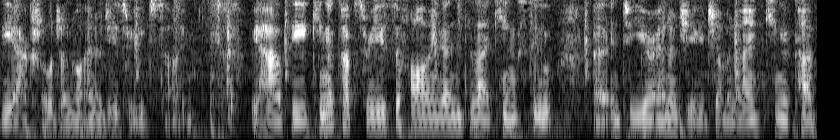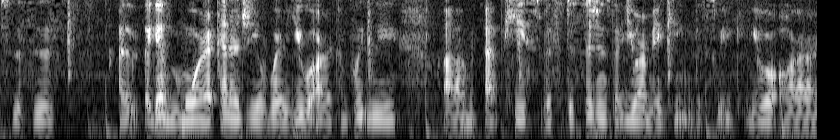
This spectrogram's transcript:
the actual general energies for each side. We have the King of Cups for you, so following into that King suit, uh, into your energy, Gemini. King of Cups, this is again, more energy of where you are completely um, at peace with decisions that you are making this week. You are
